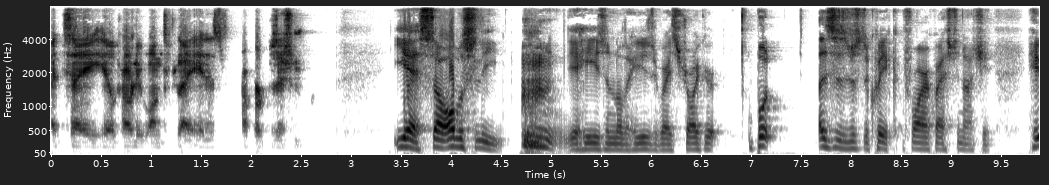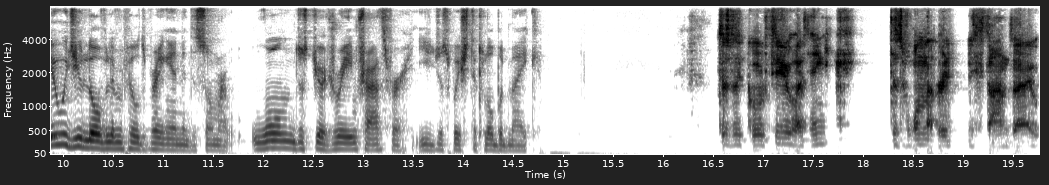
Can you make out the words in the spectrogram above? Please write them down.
I'd say he'll probably want to play in his proper position. Yeah, so obviously, yeah, he's another, he's a great striker. But this is just a quick fire question at you. Who would you love Liverpool to bring in in the summer? One, just your dream transfer you just wish the club would make. There's a good few. I think there's one that really stands out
